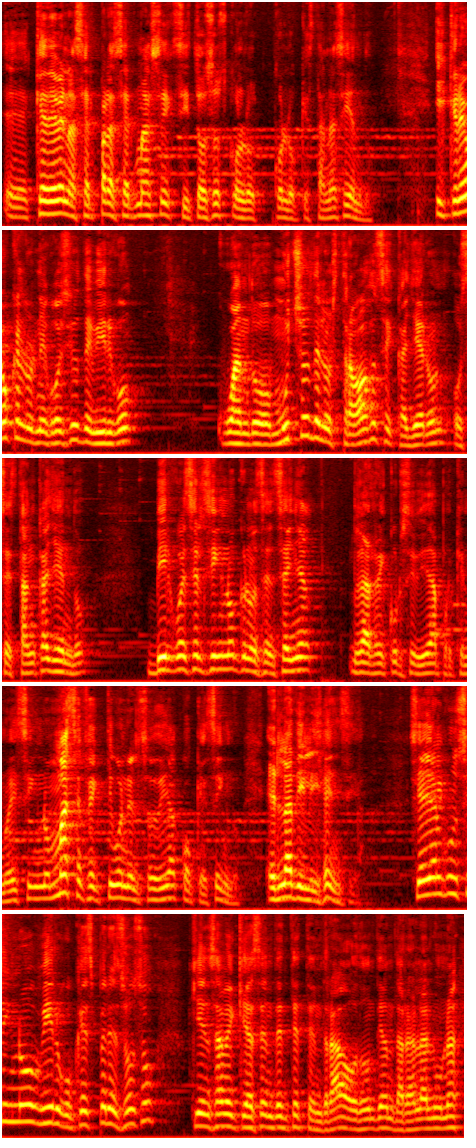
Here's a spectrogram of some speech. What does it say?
eh, qué deben hacer para ser más exitosos con lo que están haciendo. Y creo que los negocios de Virgo, cuando muchos de los trabajos se cayeron o se están cayendo, Virgo es el signo que nos enseña la recursividad, porque no hay signo más efectivo en el zodíaco que signo, es la diligencia. Si hay algún signo Virgo que es perezoso, quién sabe qué ascendente tendrá o dónde andará la luna,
